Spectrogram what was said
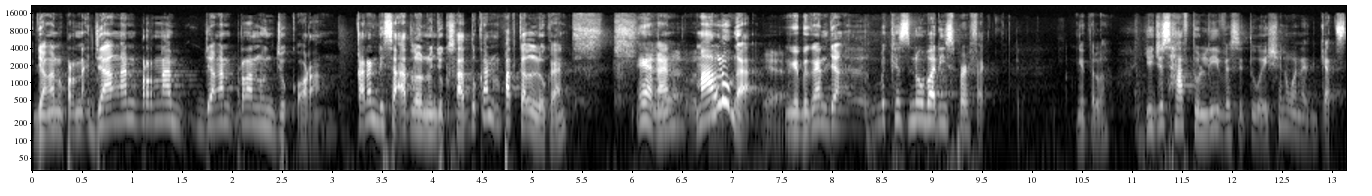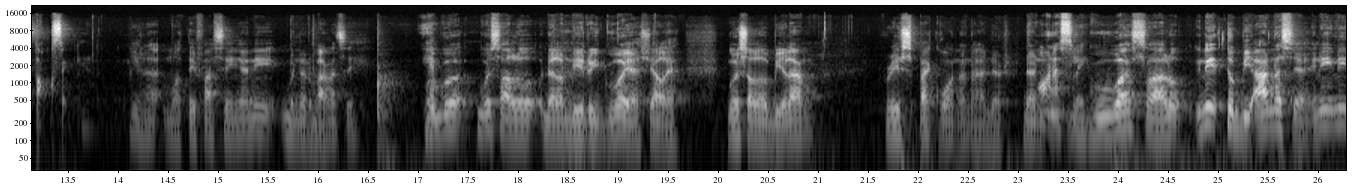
Jangan pernah jangan pernah jangan pernah nunjuk orang. Karena di saat lo nunjuk satu kan empat ke lu kan. Iya kan? Iya, betul. Malu nggak? Iya. Gitu kan? Jangan because nobody's perfect. Gitu loh. You just have to leave a situation when it gets toxic. Gila, motivasinya nih bener banget sih. Ya. Gue gue selalu dalam diri gue ya, Shell ya. Gue selalu bilang respect one another dan Honestly. gue selalu ini to be honest ya. Ini ini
